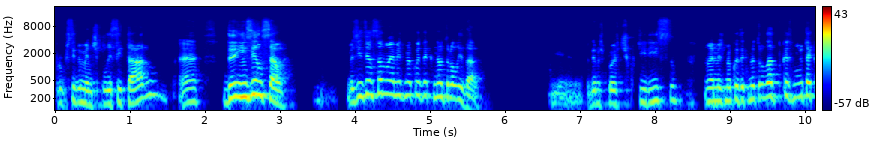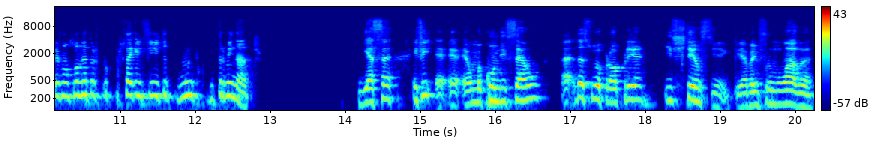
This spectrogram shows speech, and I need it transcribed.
progressivamente explicitado, uh, de isenção. Mas isenção não é a mesma coisa que neutralidade. Podemos depois discutir isso. Não é a mesma coisa que neutralidade, porque as bibliotecas não são neutras porque perseguem fins muito determinados. E essa, enfim, é, é, é uma condição uh, da sua própria existência, que é bem formulada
